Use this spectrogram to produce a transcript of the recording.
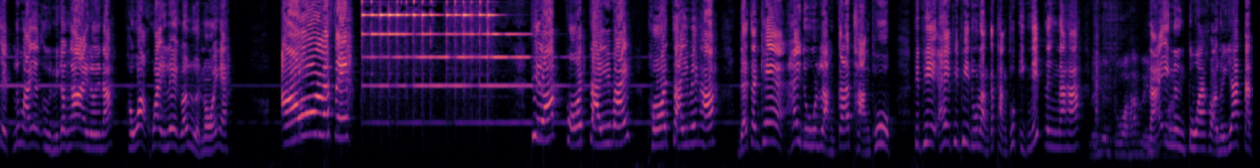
เจ็ดหรือมาอย่างอื่นนี่ก็ง่ายเลยนะ เพราะว่าไขว้เลขแล้วเหลือน้อยไง เอาละสิ ที่รักพอใจไหม พอใจไหมคะ เดี๋ยวอาจันแค่ให้ดูหลังกระถางทูบพี่ๆให้พี่ๆดูหลังกระถางทูบอีกนิดนึงนะคะเหลืออกหนึ่งตัวครับเหลืนะอีกหนึ่งตัวขออนุญาตตัด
